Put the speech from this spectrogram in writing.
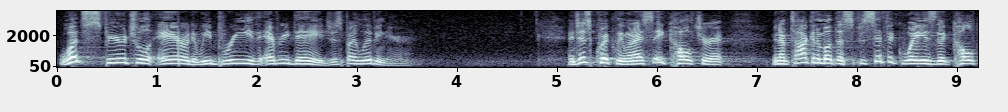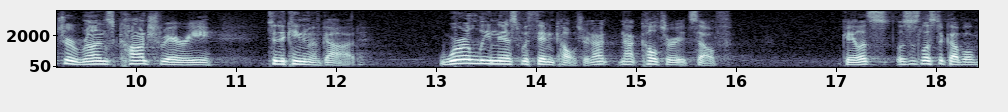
What spiritual air do we breathe every day just by living here? And just quickly, when I say culture, I mean, I'm talking about the specific ways that culture runs contrary to the kingdom of God. Worldliness within culture, not, not culture itself. Okay, let's, let's just list a couple.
